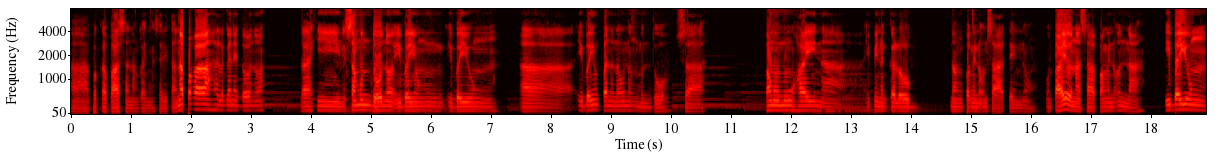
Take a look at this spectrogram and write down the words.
uh, pagkabasa ng kanyang salita. Napakahalaga nito, no? Dahil sa mundo, no, iba yung iba yung uh, iba yung pananaw ng mundo sa pamumuhay na ipinagkaloob ng Panginoon sa atin, no? Kung tayo nasa Panginoon na, iba yung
